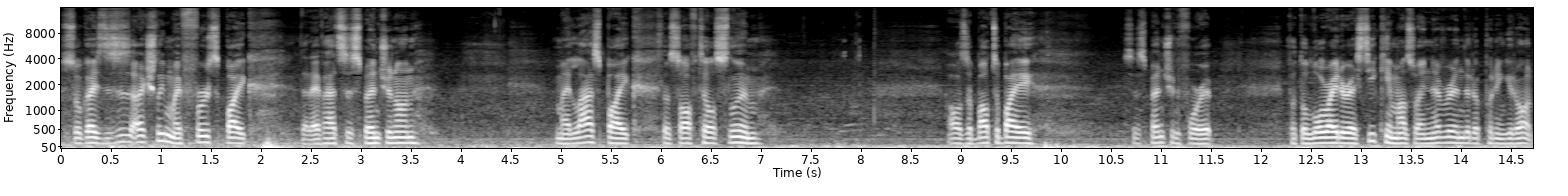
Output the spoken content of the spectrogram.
So guys, this is actually my first bike that I've had suspension on. My last bike, the Softail Slim, I was about to buy suspension for it, but the Lowrider ST came out, so I never ended up putting it on.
